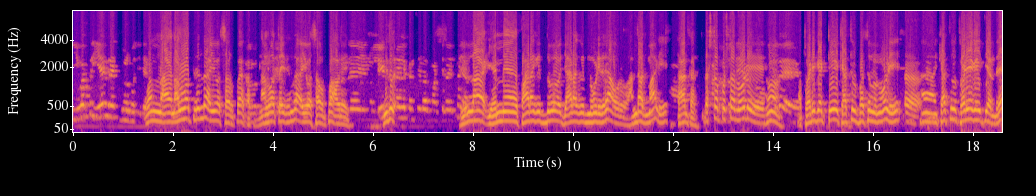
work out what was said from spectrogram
ಇವತ್ತು ಏನ್ ರೇಟ್ ಬೀಳ್ಬೋದಿದೆ ಒಂದ್ ನಾ- ನಲ್ವತ್ತರಿಂದ ಐವತ್ ಸಾವಿರ ರೂಪಾಯಿ ಹಾಕಪ್ಪ. ನಲ್ವತ್ತೈದರಿಂದ ಐವತ್ ಸಾವಿರ ರೂಪಾಯಿ ಅವರೇ. ಇದು- ಕನ್ಸಿಡರ್ ಮಾಡ್ತೀರಾ ಇಲ್ಲ ಎಮ್ಮೆ ಪಾಡಾಗಿದ್ದು ಜಾಡಾಗಿದ್ದು ನೋಡಿದ್ರೆ ಅವರು ಅಂದಾಜ್ ಮಾಡಿ ತಗೊಂತಾರೆ. ದಷ್ಟ ಪುಷ್ಟ ನೋಡಿ. ಹ್ಮ್. ತೊಡಿಗಟ್ಟಿ ಕೆತ್ತಲು ಫಸಲು ನೋಡಿ. ಆ, ಕೆತ್ತಲು ತೊಡೆಗೈತಿ ಅಂದ್ರೆ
